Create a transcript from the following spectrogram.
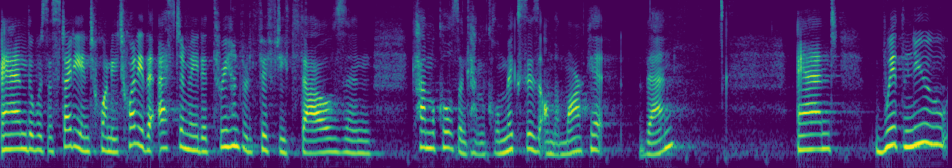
And there was a study in 2020 that estimated 350,000 chemicals and chemical mixes on the market then. And with new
